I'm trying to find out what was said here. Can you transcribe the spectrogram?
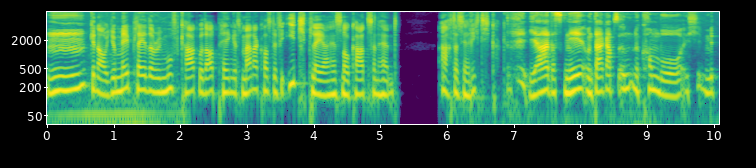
Hm, Genau, you may play the removed card without paying its mana cost if each player has no cards in hand. Ach, das ist ja richtig kacke. ja, das, nee, und da gab es irgendeine Combo. Ich mit.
